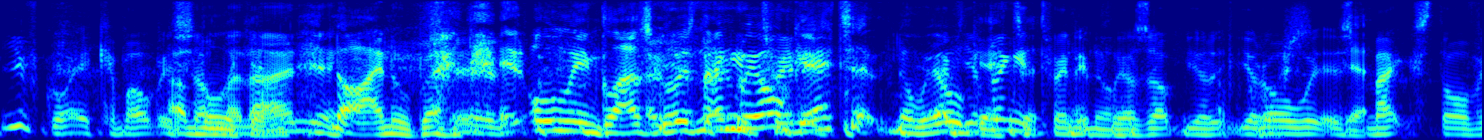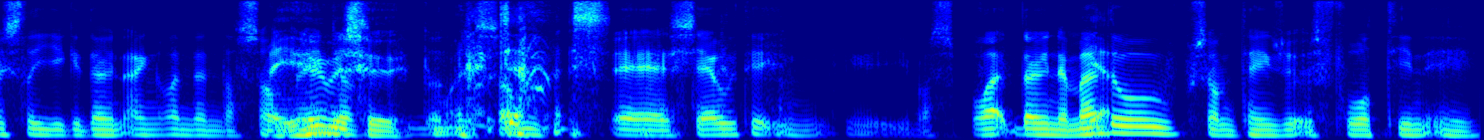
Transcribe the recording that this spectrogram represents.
you've got to come up with I'm something like that. you? No, I know, but it- only in Glasgow, isn't it? We all get it. No, we if all you're get bringing it. 20 I players up, you're, you're always it's yeah. mixed. Obviously, you go down to England and there's some Right, who was who? There's some uh, Celtic, and you were split down the middle. Sometimes it was 14 to,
